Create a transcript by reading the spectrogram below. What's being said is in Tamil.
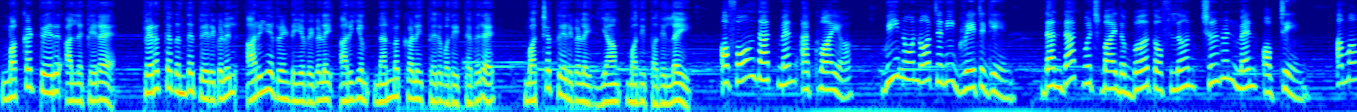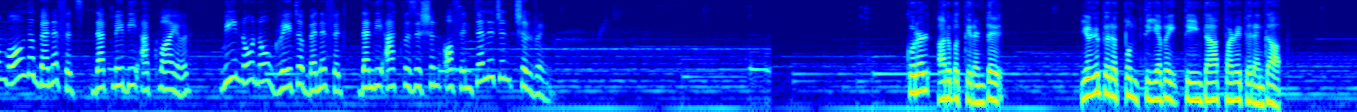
மக்கட்பேறு அல்ல பிற பெறத்தகுந்த பேறுகளில் அறிய வேண்டியவைகளை அறியும் நன்மக்களைப் பெறுவதைத் தவிர மற்ற பேறுகளை யாம் மதிப்பதில்லை. Of all that men acquire, we know not any greater gain than that which by the birth of learned children men obtain. Among all the benefits that may be acquired, we know no greater benefit than the acquisition of intelligent children. குறள் அறுபத்திரண்டு எழுபிறப்பும் தீயவை தீண்டா பழைப்பிறங்கா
